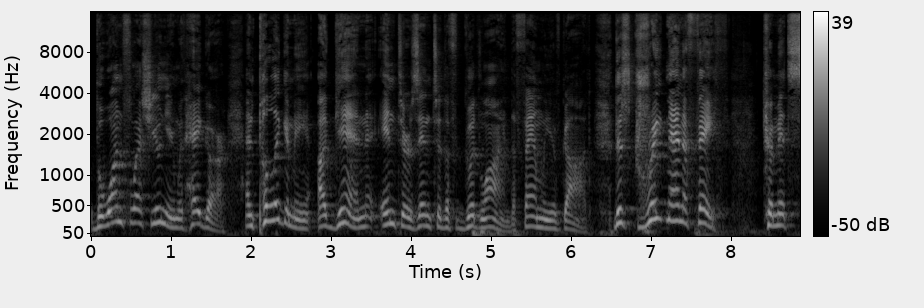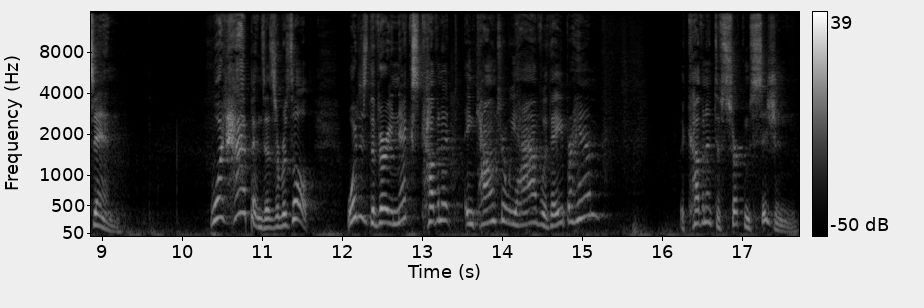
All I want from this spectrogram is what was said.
the one flesh union with Hagar. And polygamy again enters into the good line, the family of God. This great man of faith commits sin. What happens as a result? What is the very next covenant encounter we have with Abraham? The covenant of circumcision.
